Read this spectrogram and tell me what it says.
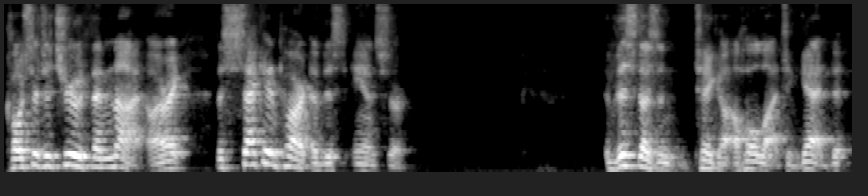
Closer to truth than not. All right. The second part of this answer this doesn't take a, a whole lot to get that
